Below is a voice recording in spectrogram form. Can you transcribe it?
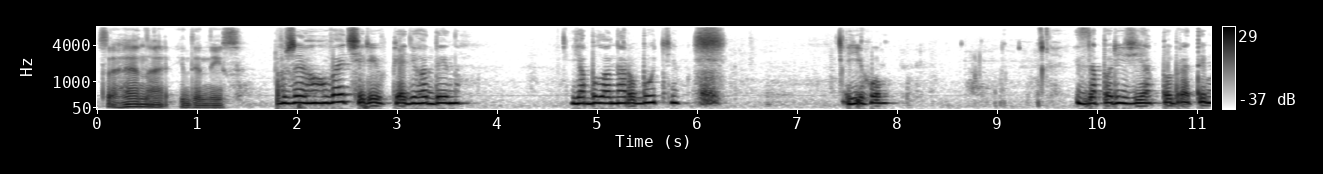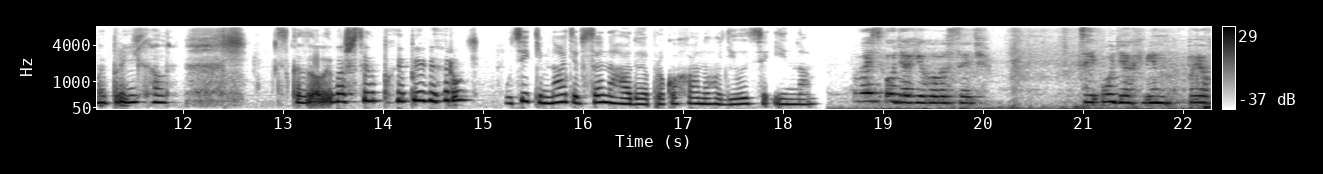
Це Гена і Денис. Вже ввечері в 5 годин я була на роботі. Його із Запоріжжя побратими приїхали. Сказали, ваш син погиб як герой. У цій кімнаті все нагадує про коханого, ділиться Інна. Весь одяг його висить. Цей одяг він купив.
